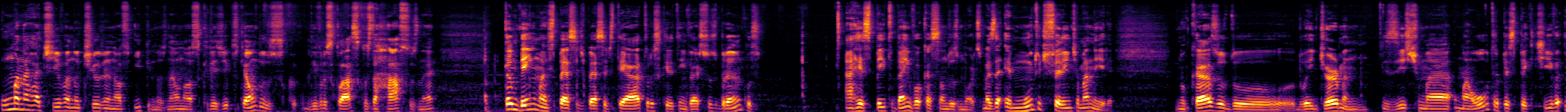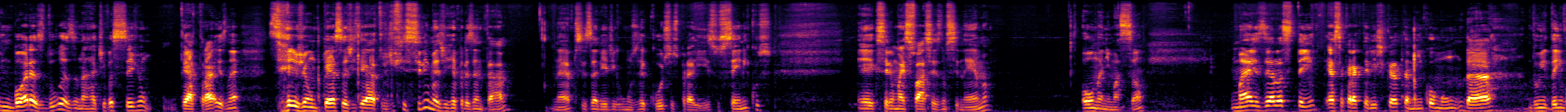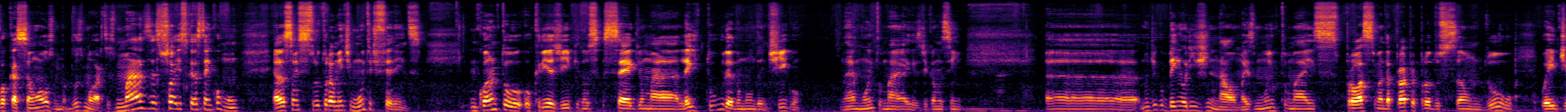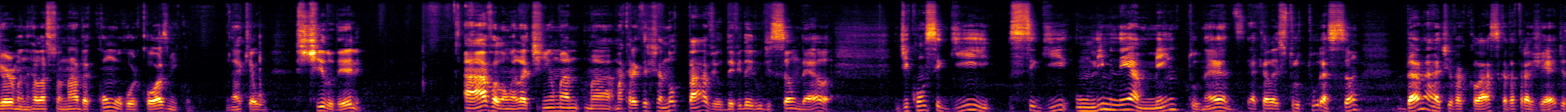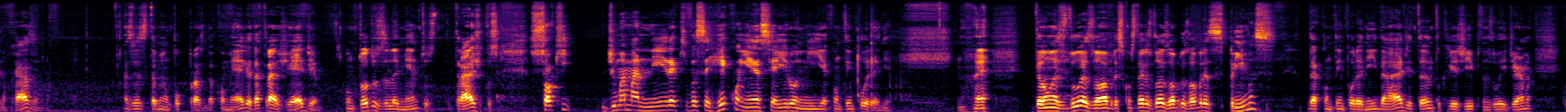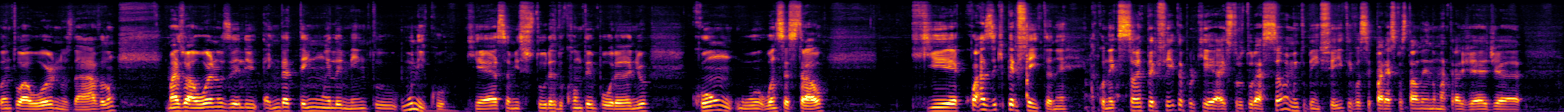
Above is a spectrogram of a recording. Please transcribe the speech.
uma narrativa no Children of Hypnos, né, o nosso Egípcio, que é um dos livros clássicos da Rafos, né? Também uma espécie de peça de teatro escrita em versos brancos a respeito da invocação dos mortos, mas é, é muito diferente a maneira. No caso do, do A. German, existe uma, uma outra perspectiva, embora as duas narrativas sejam teatrais, né? Sejam peças de teatro dificílimas de representar, né? Precisaria de alguns recursos para isso, cênicos, é, que seriam mais fáceis no cinema ou na animação, mas elas têm essa característica também comum da, do, da invocação aos, dos mortos. Mas é só isso que elas têm em comum. Elas são estruturalmente muito diferentes. Enquanto o Crias de Hipnos segue uma leitura do mundo antigo, né, muito mais, digamos assim, uh, não digo bem original, mas muito mais próxima da própria produção do Wade German relacionada com o horror cósmico, né, que é o estilo dele, a Avalon ela tinha uma, uma, uma característica notável devido à erudição dela, de conseguir seguir um lineamento, né, aquela estruturação da narrativa clássica, da tragédia, no caso, às vezes também um pouco próximo da comédia, da tragédia, com todos os elementos trágicos, só que de uma maneira que você reconhece a ironia contemporânea. Não é? Então, as duas obras, considero as duas obras obras primas da contemporaneidade, tanto Cria do Wade German, quanto o Aornos da Avalon. Mas o Aornos ele ainda tem um elemento único, que é essa mistura do contemporâneo com o, ancestral, que é quase que perfeita, né? A conexão é perfeita porque a estruturação é muito bem feita e você parece que está lendo uma tragédia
